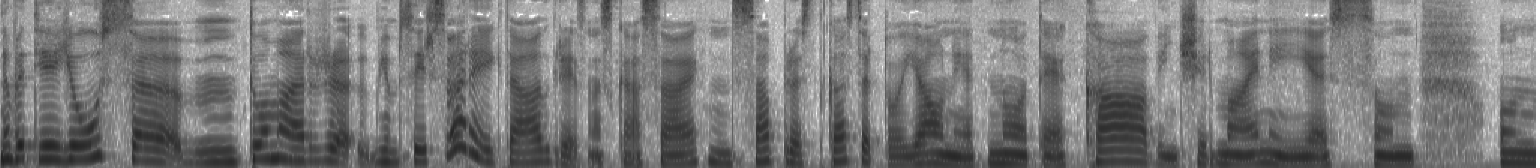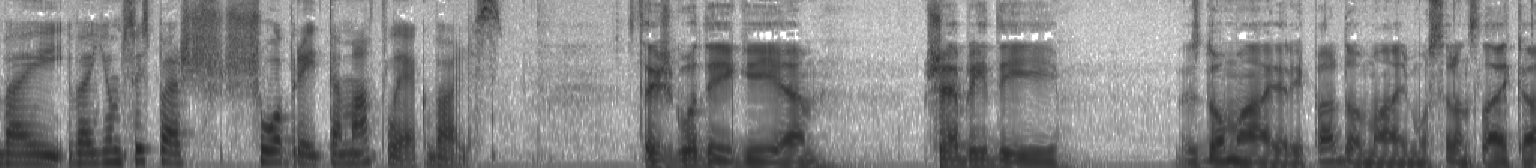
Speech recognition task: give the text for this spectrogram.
Nu, bet, ja jūs tomēr jums ir svarīgi tā atgriezniskā saikne, saprast, kas ar to jaunieti notiek, kā viņš ir mainījies, un, un vai, vai jums vispār šobrīd tam atliek vaļas? Es teikšu godīgi, šajā brīdī. Es domāju, arī pārdomāju mūsu sarunas laikā.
